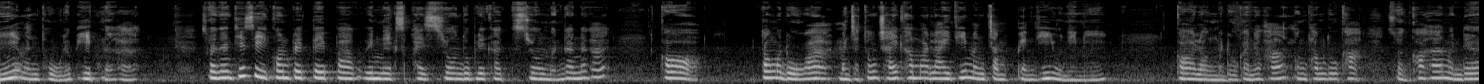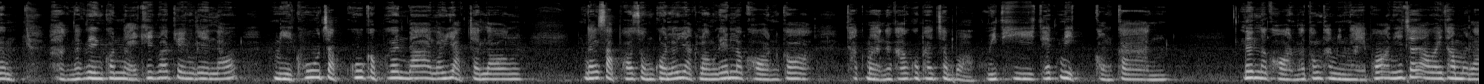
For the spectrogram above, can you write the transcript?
นี้มันถูกหรือผิดนะคะ ส่วนอันที่ 4 complete par une expression d'obligation เหมือนกันนะคะ ก็ต้องมาดูว่ามันจะต้องใช้คำอะไรที่มันจำเป็นที่อยู่ในนี้ ก็ลองมาดูกันนะคะ ลองทำดูค่ะ ส่วนข้อ 5 เหมือนเดิม หากนักเรียนคนไหนคิดว่าตัวเองเรียนแล้ว มีคู่จับคู่กับเพื่อนได้ แล้วอยากจะลองได้สับพอสมควรแล้วอยากลองเล่นละครก็ทักมานะคะครูแพทย์จะบอกวิธีเทคนิคของการเล่นละครว่าต้องทำยังไง เพราะอันนี้จะเอาไว้ทำอะไร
